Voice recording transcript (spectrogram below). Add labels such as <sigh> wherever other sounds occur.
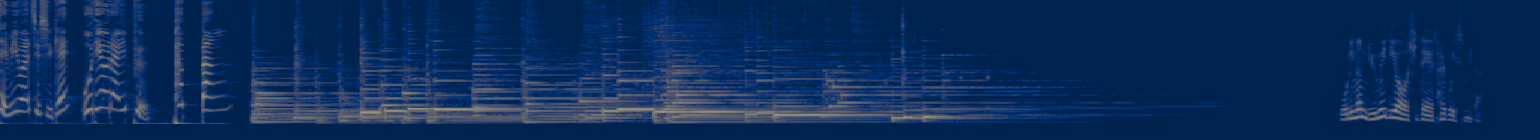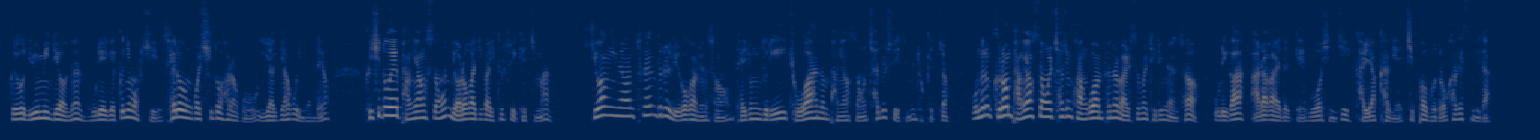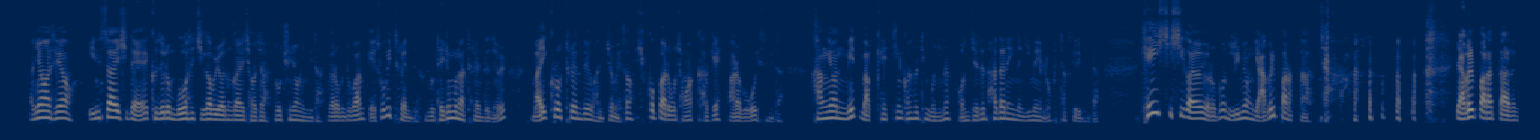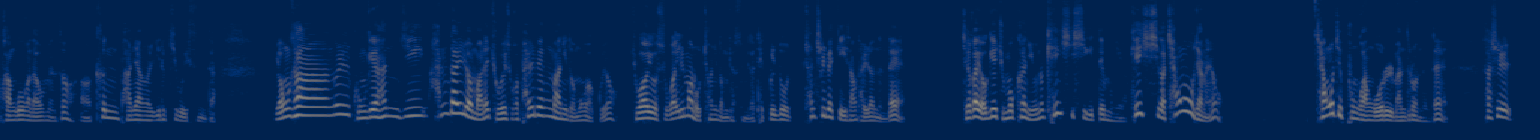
재미와 지식의 오디오 life 팟빵 우리는 뉴미디어 시대에 살고 있습니다. 그리고 뉴미디어는 우리에게 끊임없이 새로운 걸 시도하라고 이야기하고 있는데요. 그 시도의 방향성은 여러 가지가 있을 수 있겠지만 기왕이면 트렌드를 읽어가면서 대중들이 좋아하는 방향성을 찾을 수 있으면 좋겠죠. 오늘은 그런 방향성을 찾은 광고 한 편을 말씀을 드리면서 우리가 알아가야 될 게 무엇인지 간략하게 짚어보도록 하겠습니다. 안녕하세요. 인사이 시대에 그들은 무엇에 지갑을 여는가의 저자 노준영입니다. 여러분들과 함께 소비 트렌드 그리고 대중문화 트렌드들 마이크로 트렌드의 관점에서 쉽고 빠르고 정확하게 알아보고 있습니다. 강연 및 마케팅 컨설팅 문의는 언제든 하단에 있는 이메일로 부탁드립니다. KCC가요, 여러분, 일명 약을 빨았다. <laughs> 약을 빨았다는 광고가 나오면서 어, 큰 반향을 일으키고 있습니다. 영상을 공개한 지 한 달여 만에 조회수가 800만이 넘어갔고요. 좋아요 수가 1만 5천이 넘겼습니다. 댓글도 1700개 이상 달렸는데 제가 여기에 주목한 이유는 KCC이기 때문이에요. KCC가 창호잖아요. 창호 제품 광고를 만들었는데 사실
